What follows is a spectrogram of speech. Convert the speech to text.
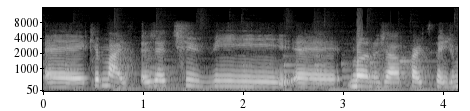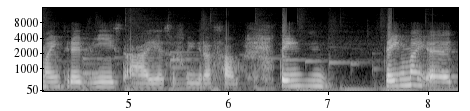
É, que mais? Eu já tive. É, mano, já participei de uma entrevista. Ai, essa foi engraçada. Tem tem uma. É,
